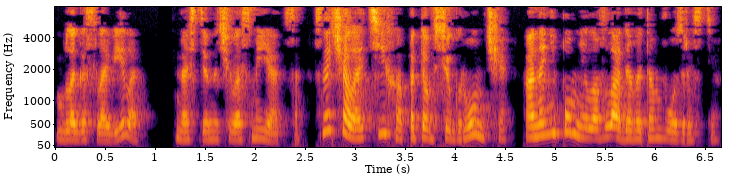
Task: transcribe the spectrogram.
Благословила? Настя начала смеяться. Сначала тихо, потом все громче. Она не помнила Влада в этом возрасте.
